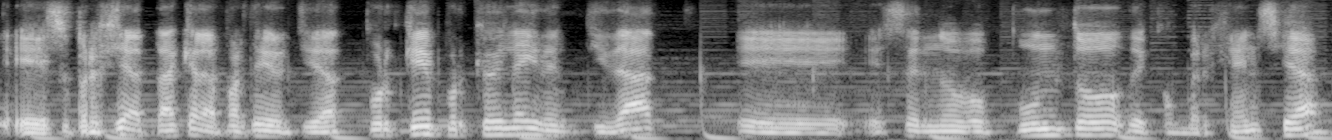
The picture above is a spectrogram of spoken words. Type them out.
eh, superficie de ataque a la parte de identidad. ¿Por qué? Porque hoy la identidad eh, es el nuevo punto de convergencia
